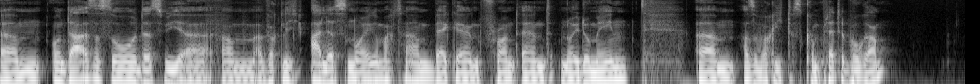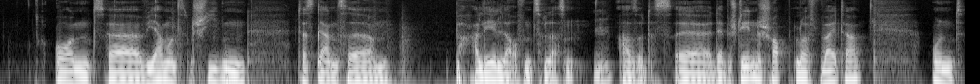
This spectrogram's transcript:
Ähm, und da ist es so, dass wir ähm, wirklich alles neu gemacht haben. Backend, Frontend, neue Domain. Ähm, also wirklich das komplette Programm. Und äh, wir haben uns entschieden, das Ganze ähm, parallel laufen zu lassen. Mhm. Also das, äh, der bestehende Shop läuft weiter und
